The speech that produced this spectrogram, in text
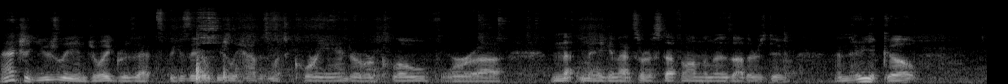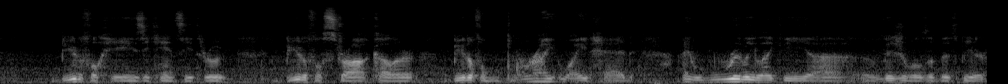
I actually usually enjoy grisettes because they don't usually have as much coriander or clove or uh, nutmeg and that sort of stuff on them as others do. And there you go. Beautiful haze, you can't see through it. Beautiful straw color, beautiful bright white head. I really like the uh, visuals of this beer.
